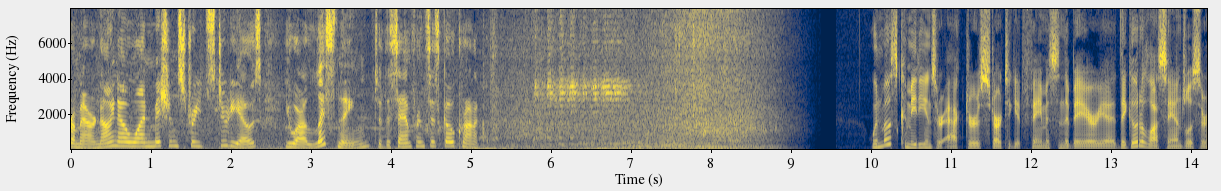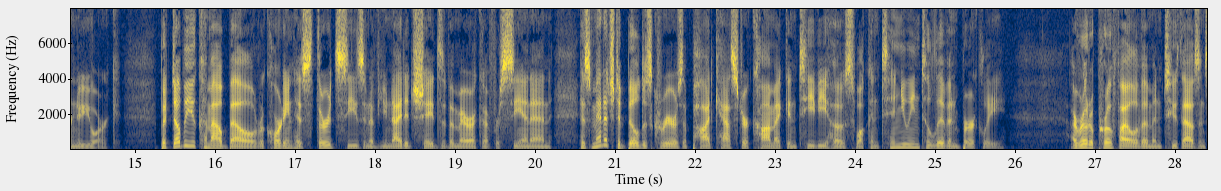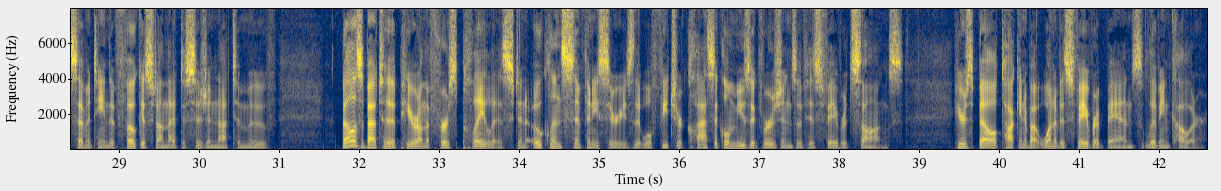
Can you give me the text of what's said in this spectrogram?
from our 901 Mission Street studios. You are listening to the San Francisco Chronicle. When most comedians or actors start to get famous in the Bay Area, they go to Los Angeles or New York. But W. Kamau Bell, recording his third season of United Shades of America for CNN, has managed to build his career as a podcaster, comic, and TV host while continuing to live in Berkeley. I wrote a profile of him in 2017 that focused on that decision not to move. Bell is about to appear on the first playlist, an Oakland Symphony series that will feature classical music versions of his favorite songs. Here's Bell talking about one of his favorite bands, Living Colour.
